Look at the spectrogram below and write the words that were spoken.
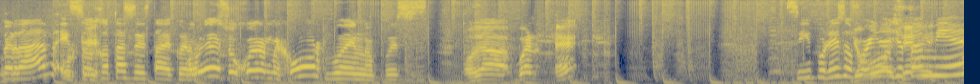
¿Verdad? ¿Por Eso, qué? JC está de acuerdo. Por eso juegan mejor. Bueno, pues O sea, bueno, ¿eh? Sí, por eso, Yo, voy, yo sí. también.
